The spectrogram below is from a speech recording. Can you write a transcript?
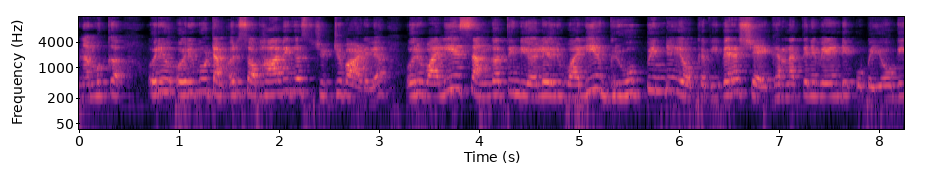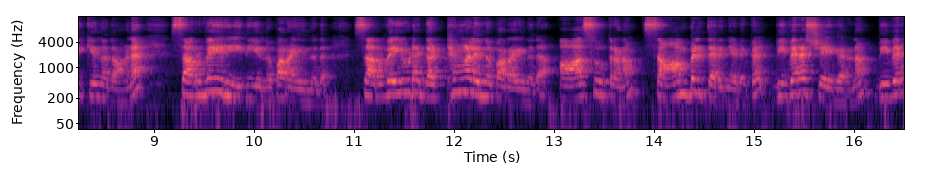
നമുക്ക് ഒരു ഒരു കൂട്ടം ഒരു സ്വാഭാവിക ചുറ്റുപാടിൽ ഒരു വലിയ സംഘത്തിന്റെയോ അല്ലെ ഒരു വലിയ ഗ്രൂപ്പിന്റെയോ ഒക്കെ വിവരശേഖരണത്തിന് വേണ്ടി ഉപയോഗിക്കുന്നതാണ് സർവേ രീതി എന്ന് പറയുന്നത്. സർവേയുടെ ഘട്ടങ്ങൾ എന്ന് പറയുന്നത് ആസൂത്രണം സാമ്പിൾ തിരഞ്ഞെടുക്കൽ വിവരശേഖരണം വിവര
